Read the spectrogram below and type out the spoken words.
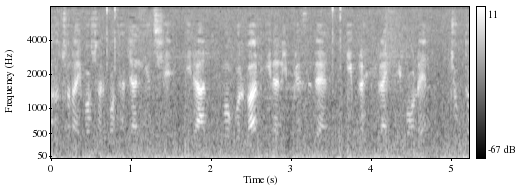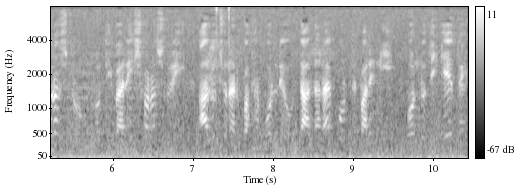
আলোচনায় বসার কথা জানিয়েছে ইরান। মঙ্গলবার ইরানি প্রেসিডেন্ট ইব্রাহিম রাইসি বলেন, যুক্তরাষ্ট্র প্রতিবারই সরাসরি আলোচনার কথা বললেও তা তারা করতে পারেনি। অন্যদিকে দুই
